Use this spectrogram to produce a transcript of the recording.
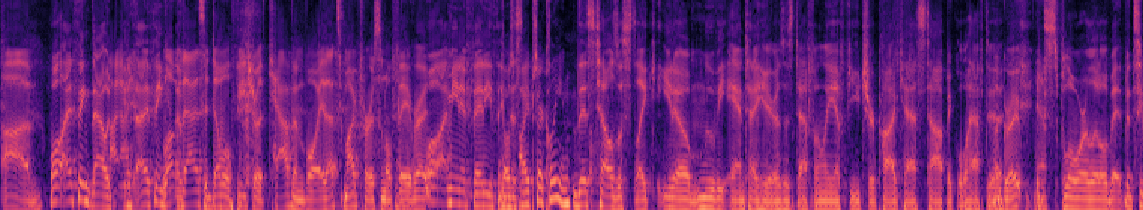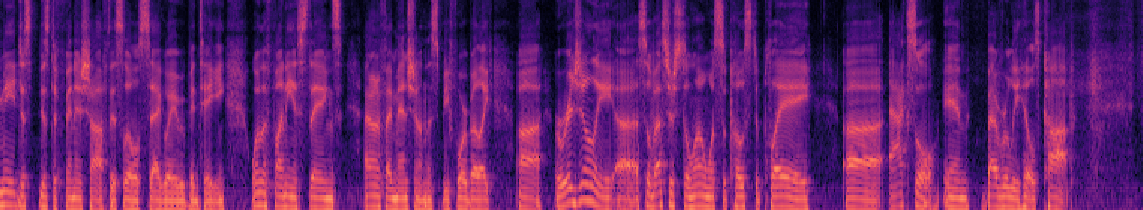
Um, Well, I think that would. Be, I, I, think love that as a double feature with Cabin Boy. That's my personal favorite. Well, I mean, if anything, Those this, pipes are clean. this tells us like you know movie anti-heroes is definitely a future podcast topic we'll have to Agree. Yeah. explore a little bit but to me just just to finish off this little segue we've been taking one of the funniest things i don't know if i mentioned on this before but like uh originally uh sylvester stallone was supposed to play uh axel in beverly hills cop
